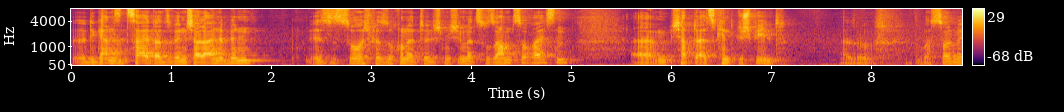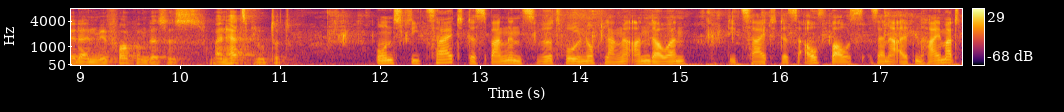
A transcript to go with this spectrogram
äh, die ganze Zeit. Also wenn ich alleine bin, ist es so. Ich versuche natürlich, mich immer zusammenzureißen. Ähm, ich habe da als Kind gespielt. Also was soll mir da in mir vorkommen? Das ist, mein Herz blutet. Und die Zeit des Bangens wird wohl noch lange andauern. Die Zeit des Aufbaus seiner alten Heimat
